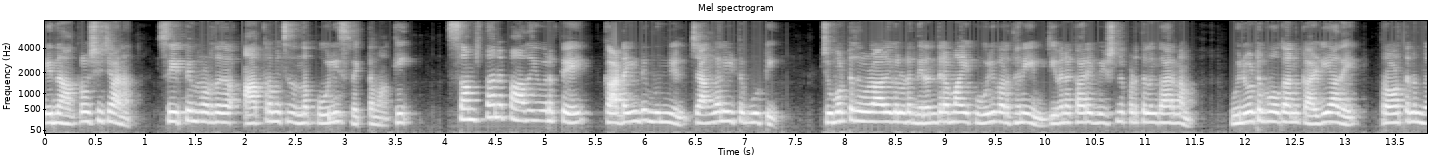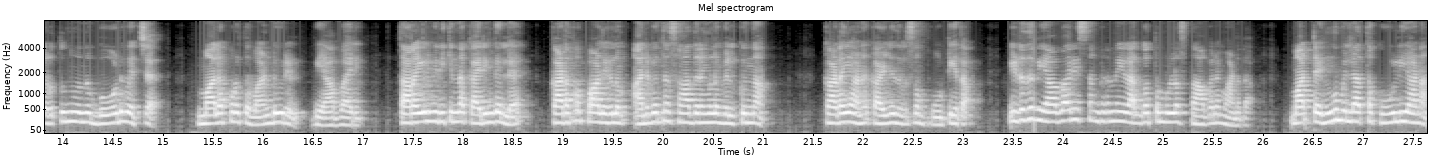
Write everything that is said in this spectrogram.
എന്ന് ആക്രോശിച്ചാണ് സി പി എം പ്രവർത്തകർ ആക്രമിച്ചതെന്ന് പോലീസ് വ്യക്തമാക്കി. സംസ്ഥാന പാതയോരത്തെ കടയുടെ മുന്നിൽ ചങ്ങലയിട്ട് പൂട്ടി. ചുമട്ട് തൊഴിലാളികളുടെ നിരന്തരമായ കൂലി വർധനയും ജീവനക്കാരെ ഭീഷണിപ്പെടുത്തലും കാരണം മുന്നോട്ട് പോകാൻ കഴിയാതെ പ്രവർത്തനം നിർത്തുന്നുവെന്ന് ബോർഡ് വെച്ച് മലപ്പുറത്ത് വണ്ടൂരിൽ വ്യാപാരി. തറയിൽ വിരിക്കുന്ന കരിങ്കല്ല് കടപ്പപ്പാളികളും അനുബന്ധ സാധനങ്ങളും വിൽക്കുന്ന കടയാണ് കഴിഞ്ഞ ദിവസം പൂട്ടിയത്. ഇടത് വ്യാപാരി സംഘടനയിൽ അംഗത്വമുള്ള സ്ഥാപനമാണിത്. മറ്റെങ്ങുമില്ലാത്ത കൂലിയാണ്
